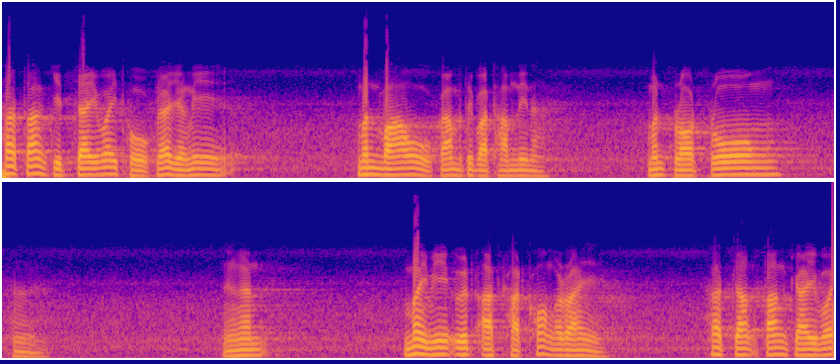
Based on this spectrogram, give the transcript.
ถ้าตั้งจิตใจไว้ถูกแล้วอย่างนี้ มันเบาการปฏิบัติธรรมนี่นะมันปลอดโปร่งอย่างนั้น ไม่มีอึดอัดขัดข้องอะไร ถ้าจังตั้งใจไว้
